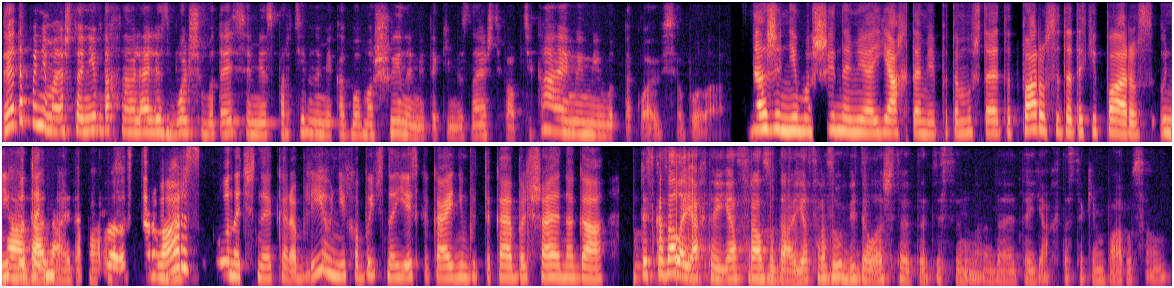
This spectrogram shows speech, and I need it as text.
я так понимаю, что они вдохновлялись больше вот этими спортивными как бы машинами такими, знаешь, типа обтекаемыми, вот такое всё было. Даже не машинами, а яхтами, потому что этот парус- это таки парус. У них Да, вот они да-да, это в парус. Star. Wars гоночные корабли, у них обычно есть какая-нибудь такая большая нога. Ты сказала яхта, и я сразу, да, я сразу увидела, что это действительно, да, это яхта с таким парусом.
